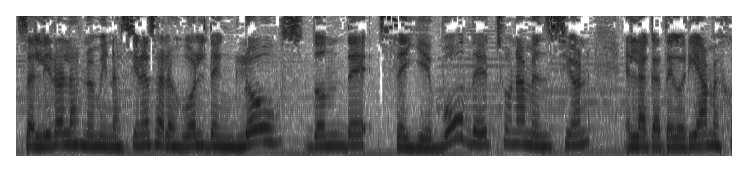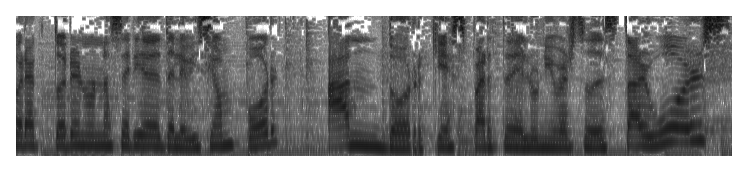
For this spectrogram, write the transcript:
salieron las nominaciones a los Golden Globes, donde se llevó, de hecho, una mención en la categoría Mejor Actor en una serie de televisión por Andor, que es parte del universo de Star Wars.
